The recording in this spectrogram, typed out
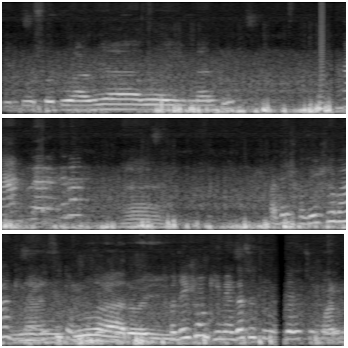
কিন্তু ছোট আমি আর ওই নান্টু। হ্যাঁ তাদের সবাই ঘিমে গেছে তো। সব ঘিমে গেছে চুল গেছে মানুষ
